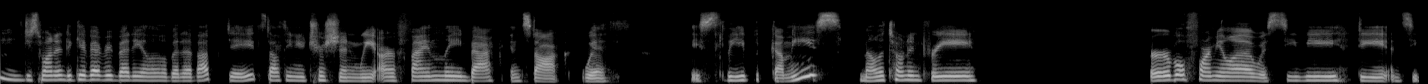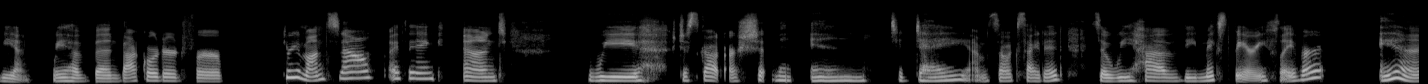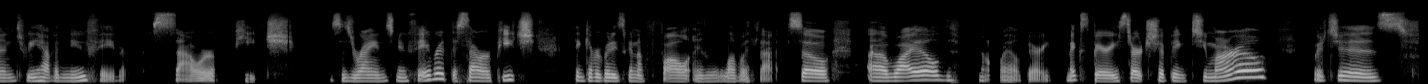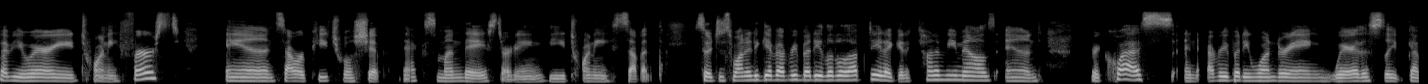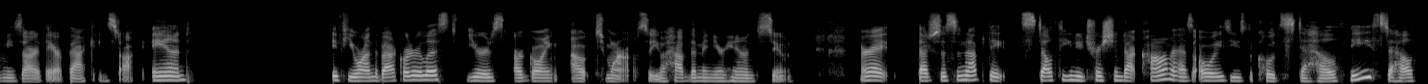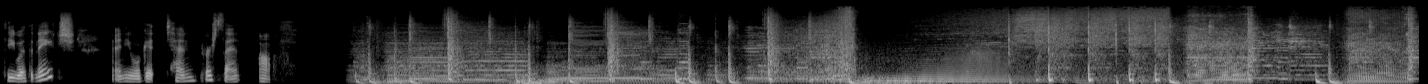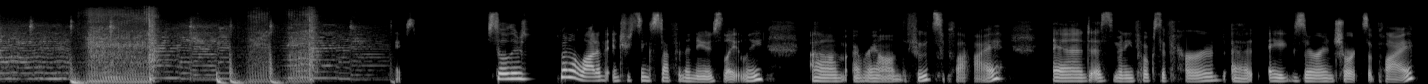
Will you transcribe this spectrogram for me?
Hmm, Just wanted to give everybody a little bit of update. Stealthy Nutrition, we are finally back in stock with the sleep gummies, melatonin free, herbal formula with CBD and CBN. We have been back ordered for three months now, I think. And we just got our shipment in today. I'm so excited. So we have the mixed berry flavor and we have a new favorite, sour peach. This is Ryan's new favorite, the sour peach. I think everybody's going to fall in love with that. So, uh, wild, not wild berry, mixed berry starts shipping tomorrow, which is February 21st. And sour peach will ship next Monday, starting the 27th. So, just wanted to give everybody a little update. I get a ton of emails and requests, and everybody wondering where the sleep gummies are. They are back in stock. And if you are on the back order list, yours are going out tomorrow. So you'll have them in your hand soon. All right. That's just an update. Stealthynutrition.com. As always, use the code STEHEALTHY, STEHEALTHY with an H, and you will get 10% off. So there's been a lot of interesting stuff in the news lately um, around the food supply. And as many folks have heard, uh, eggs are in short supply.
